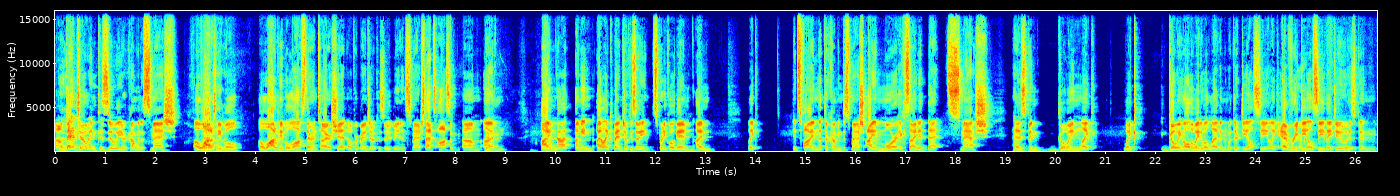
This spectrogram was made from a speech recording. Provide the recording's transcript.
Uh, Yeah. Banjo and Kazooie are coming to Smash. A lot of excited. people, a lot of people lost their entire shit over Banjo Kazooie being in Smash. That's awesome. Um, Yeah. I'm, I'm not. I mean, I like Banjo Kazooie. It's a pretty cool game. I'm like, it's fine that they're coming to Smash. I am more excited that Smash has been going like like going all the way to 11 with their DLC. Like every Yeah. DLC they do has been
